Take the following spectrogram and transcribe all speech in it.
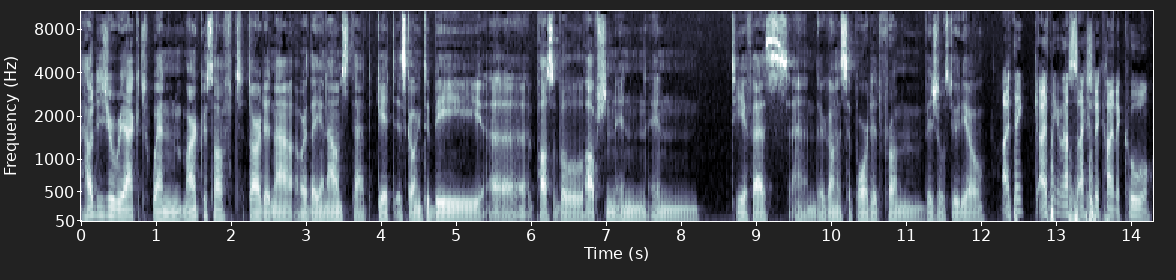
How did you react when Microsoft started now, or they announced that Git is going to be a possible option in in TFS, and they're going to support it from Visual Studio? I think I think that's actually kind of cool.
